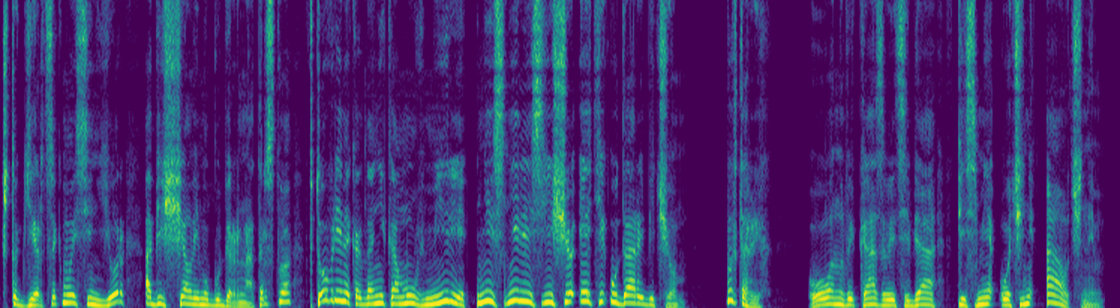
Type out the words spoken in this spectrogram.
что герцог мой сеньор обещал ему губернаторство в то время, когда никому в мире не снились еще эти удары бичом. Во-вторых, он выказывает себя в письме очень алчным,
